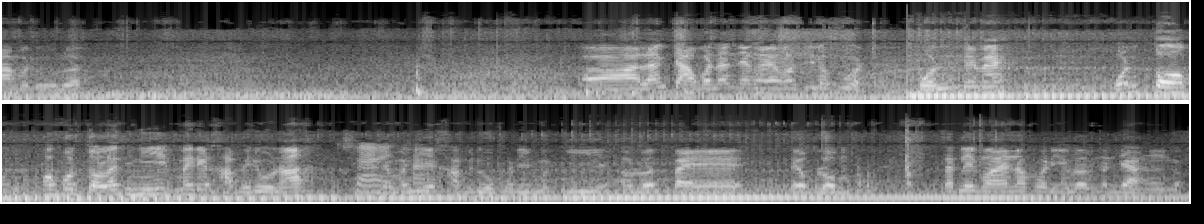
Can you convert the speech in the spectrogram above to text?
ามาดูรถอ่าหลังจากวันนั้นยังไงวันที่เราพูดฝนใช่ไหมฝนตกพอฝนตกแล้วทีนี้ไม่ได้ขับให้ดูเนาะใช่แต่วันนี้ค่ะขับไปดูพอดีเมื่อกี้เอารถไปเติมลมสักเล็กน้อยนะพอดีรถมันยังแบบ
